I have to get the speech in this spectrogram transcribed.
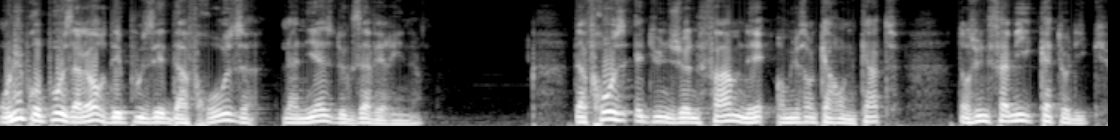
On lui propose alors d'épouser Daphrose, la nièce de Xavérine. Daphrose est une jeune femme née en 1944 dans une famille catholique.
